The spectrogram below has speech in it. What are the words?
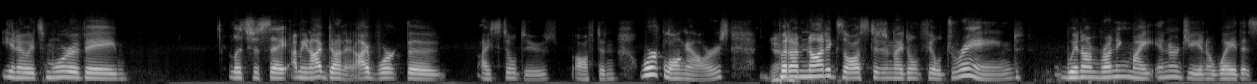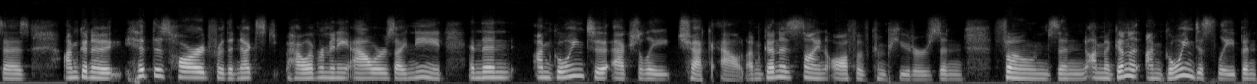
you know it's more of a let's just say I mean I've done it. I've worked the I still do often work long hours, yeah. but I'm not exhausted and I don't feel drained when I'm running my energy in a way that says I'm going to hit this hard for the next however many hours I need and then I'm going to actually check out. I'm going to sign off of computers and phones and I'm going to I'm going to sleep and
